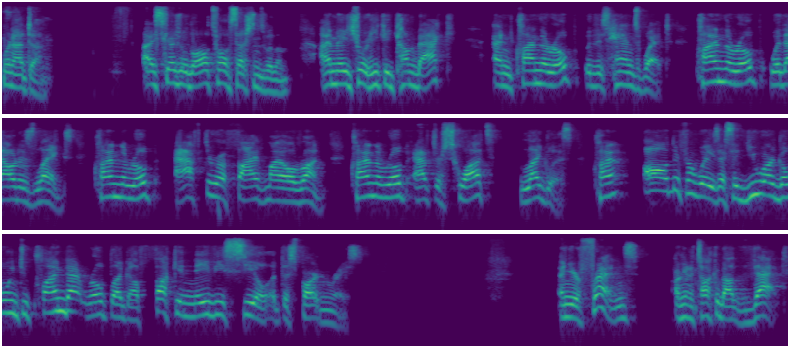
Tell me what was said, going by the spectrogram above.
we're not done. I scheduled all 12 sessions with him. I made sure he could come back and climb the rope with his hands wet, climb the rope without his legs, climb the rope after a five mile run, climb the rope after squats, legless, climb all different ways. I said, You are going to climb that rope like a fucking Navy SEAL at the Spartan race. And your friends are going to talk about that,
